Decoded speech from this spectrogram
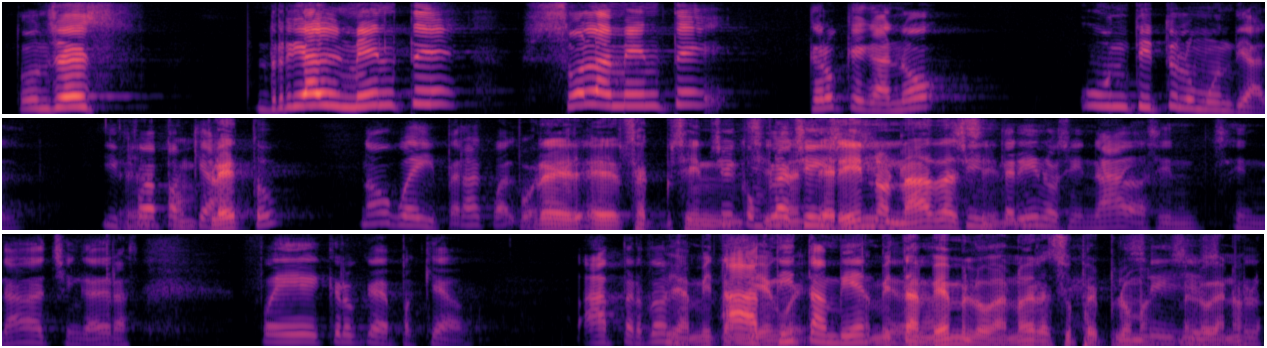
Entonces, realmente, solamente creo que ganó un título mundial. Y fue ¿El a completo? No, güey, espera, ¿cuál? Por el- eh, o sea, sin, Sí, sin interino, sí, nada. Sin interino, sin nada, sin, sin nada, chingaderas. Fue, creo que a Pacquiao. Ah, perdón. Y a mí también, ti güey. también. A mí también me lo ganó, era superpluma, Sí, me lo ganó. pero-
